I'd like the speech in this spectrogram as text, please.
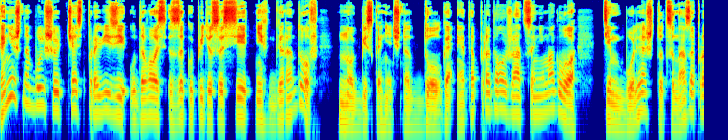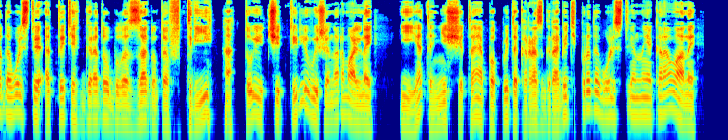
Конечно, большую часть провизии удавалось закупить у соседних городов, но бесконечно долго это продолжаться не могло, тем более, что цена за продовольствие от этих городов была загнута в три, а то и четыре выше нормальной, и это не считая попыток разграбить продовольственные караваны –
